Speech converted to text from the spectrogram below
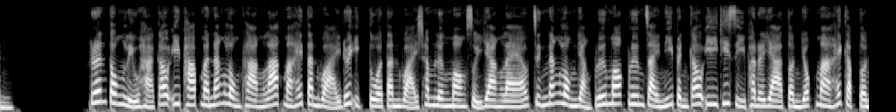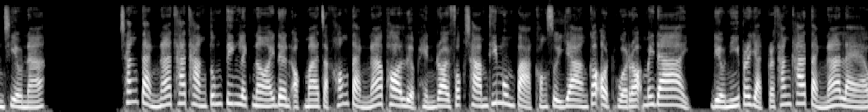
น เรื่อนตรงหลิวหาเก้าอี้พับมานั่งลงพลางลากมาให้ตันหวายด้วยอีกตัวตันหวายชำเลืองมองสุยยางแล้ว จึงนั่งลงอย่างปลื้มมอกปลื้มใจนี่เป็นเก้าอี้ที่สีภรรยาตนยกมาให้กับตนเชียวนะ ช่างแต่งหน้าท่าทางตุ้งติ้งเล็กน้อยเดินออกมาจากห้องแต่งหน้าพอเหลือบเห็นรอยฟกช้ำที่มุมปากของสุยยางก็อดหัวเราะไม่ได้ เดี๋ยวนี้ประหยัดกระทั่งค่าแต่งหน้าแล้ว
